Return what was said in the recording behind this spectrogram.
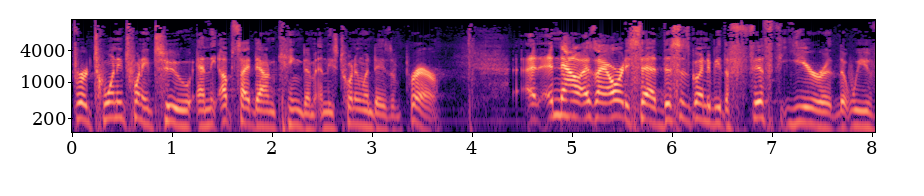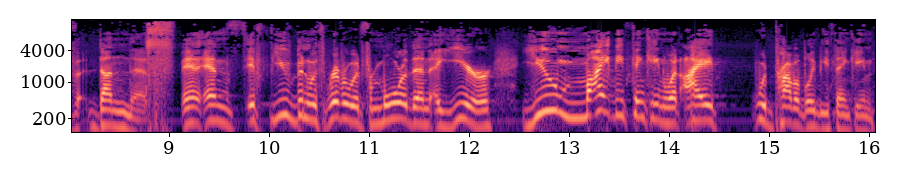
for 2022 and the upside down kingdom and these 21 days of prayer. And now, as I already said, this is going to be the fifth year that we've done this. And, and, if you've been with Riverwood for more than a year, you might be thinking what I would probably be thinking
